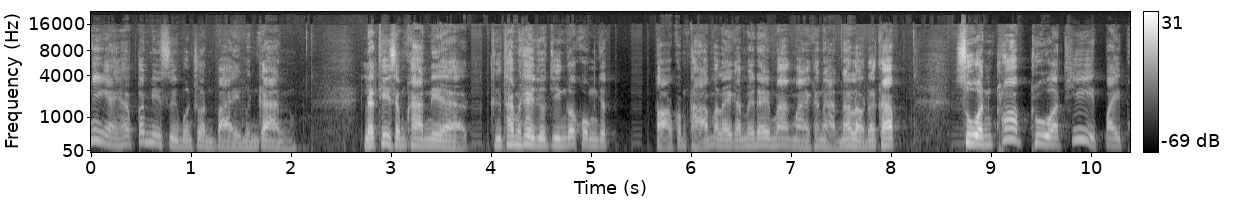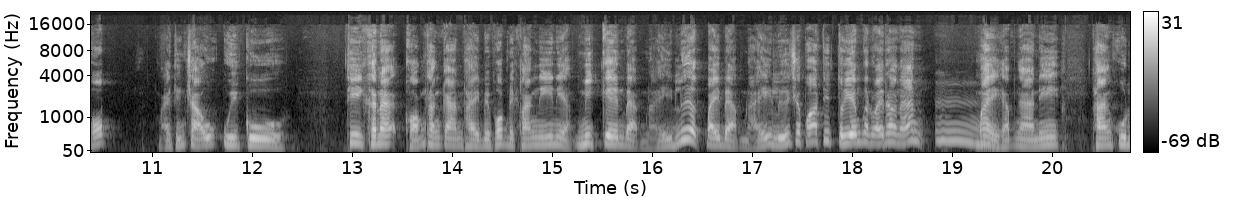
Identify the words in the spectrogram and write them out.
นี่ไงครับ ก็มีสื่อมวลชนไปเหมือนกัน และที่สำคัญเนี่ยคือถ้าไม่ใช่ตัวจริงก็คงจะตอบคำถามอะไรกันไม่ได้มากมายขนาดนั้นหรอกนะครับ ส่วนครอบครัวที่ไปพบ หมายถึงชาวอุยกูร์ ที่คณะของทางการไทยไปพบในครั้งนี้เนี่ยมีเกณฑ์แบบไหนเลือกไปแบบไหน หรือเฉพาะที่เตรียมกันไว้เท่านั้นอืมไม่ครับงานนี้ทางคุณ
